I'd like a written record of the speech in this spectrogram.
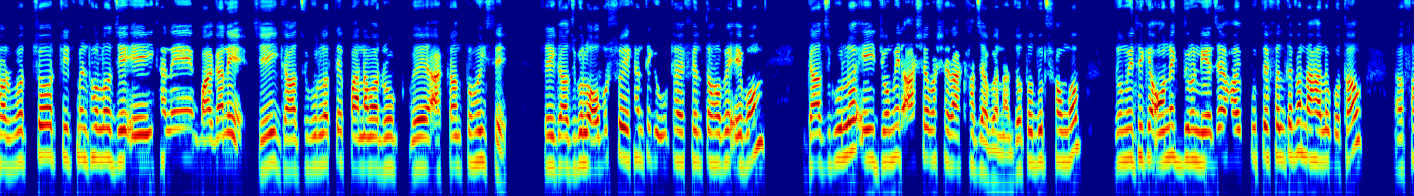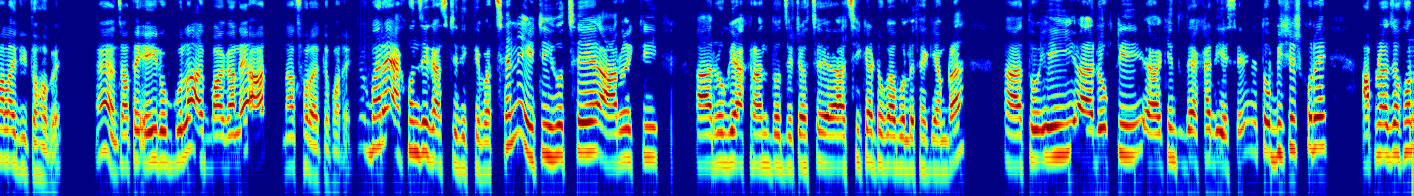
সর্বোচ্চ ট্রিটমেন্ট হলো যে এইখানে বাগানে যেই গাছগুলোতে পানামা রোগ আক্রান্ত হয়েছে সেই গাছগুলো অবশ্যই এখান থেকে উঠায় ফেলতে হবে এবং গাছগুলো এই জমির আশেপাশে রাখা যাবে না। যতদূর সম্ভব জমি থেকে অনেক দূরে নিয়ে যায়, হয় পুঁতে ফেলতে হবে না হলে কোথাও ফালাই দিতে হবে। হ্যাঁ যাতে এই রোগগুলো আর বাগানে আর না ছড়াইতে পারে। একবারে এখন যে গাছটি দেখতে পাচ্ছেন, এটি হচ্ছে আরও একটি রোগে আক্রান্ত, যেটা হচ্ছে চিকাটোকা বলে থাকি আমরা। তো এই রোগটি কিন্তু দেখা দিয়েছে। তো বিশেষ করে আপনারা যখন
